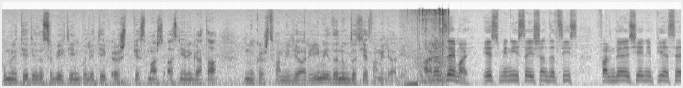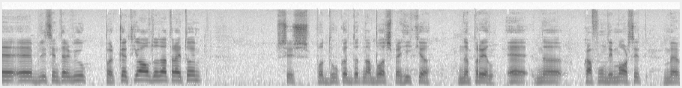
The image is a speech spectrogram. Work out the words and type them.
komuniteti dhe subjekti im politik është pjesëmarrës, asnjëri nga ta nuk është familjar i imi dhe nuk do të jetë familjar i imi. Armend Zemaj, ish-ministër i Shëndetësisë, faleminderit që jeni pjesë e Blitz Interview. Për këtë javë do ta trajtojmë siç po duket do të na bëhet shprehi kjo në prill e në ka fundi marsit me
